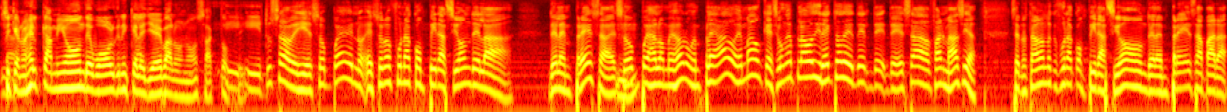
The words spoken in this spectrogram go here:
sí que no es el camión de Walgreens que le lleva, lo no, exacto. Y, tú sabes, y eso pues, eso no fue una conspiración de la de la empresa, eso pues a lo mejor un empleado, es más, aunque sea un empleado directo de, de esa farmacia, se nos está hablando que fue una conspiración de la empresa para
